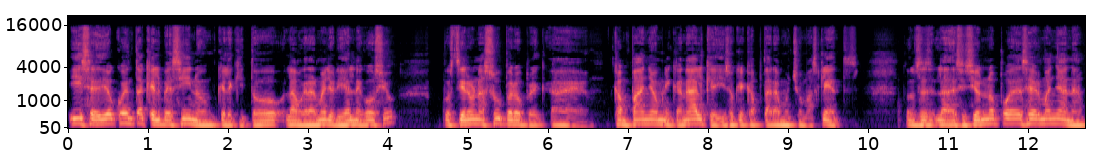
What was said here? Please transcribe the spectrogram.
y se dio cuenta que el vecino que le quitó la gran mayoría del negocio, pues tiene una súper eh, campaña omnicanal que hizo que captara mucho más clientes. Entonces, la decisión no puede ser mañana,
